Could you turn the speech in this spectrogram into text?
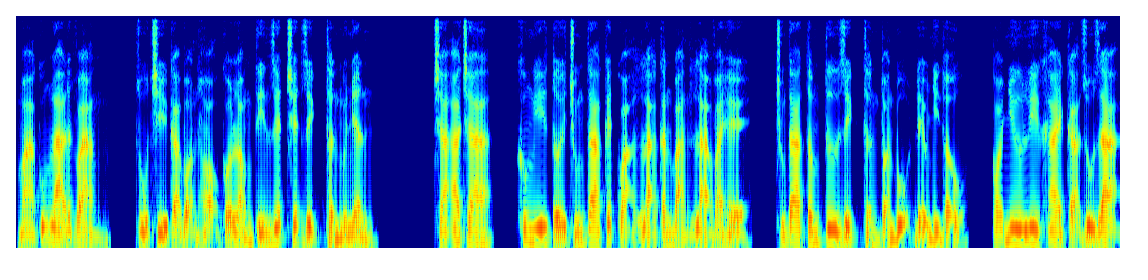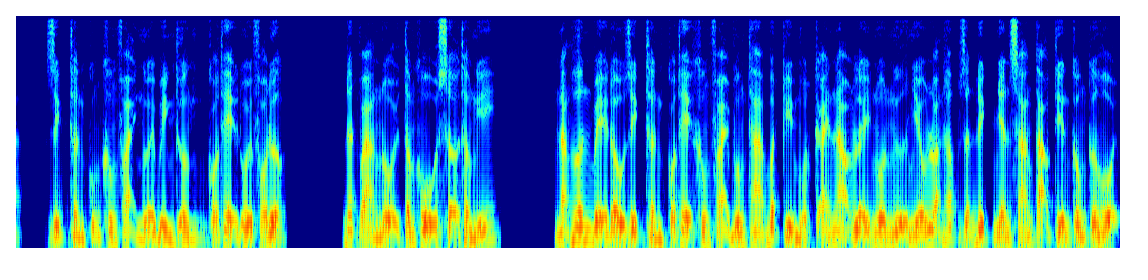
Mà cũng là đất vàng, dù chỉ cả bọn họ có lòng tin giết chết dịch thần nguyên nhân. Cha a cha, không nghĩ tới chúng ta kết quả là căn bản là vai hề, chúng ta tâm tư dịch thần toàn bộ đều nhìn thấu, coi như ly khai cả dù dạ, dịch thần cũng không phải người bình thường có thể đối phó được. Đất vàng nội tâm khổ sở thầm nghĩ. Nặng hơn bể đầu dịch thần có thể không phải buông tha bất kỳ một cái nào lấy ngôn ngữ nhiễu loạn hấp dẫn địch nhân sáng tạo tiến công cơ hội.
